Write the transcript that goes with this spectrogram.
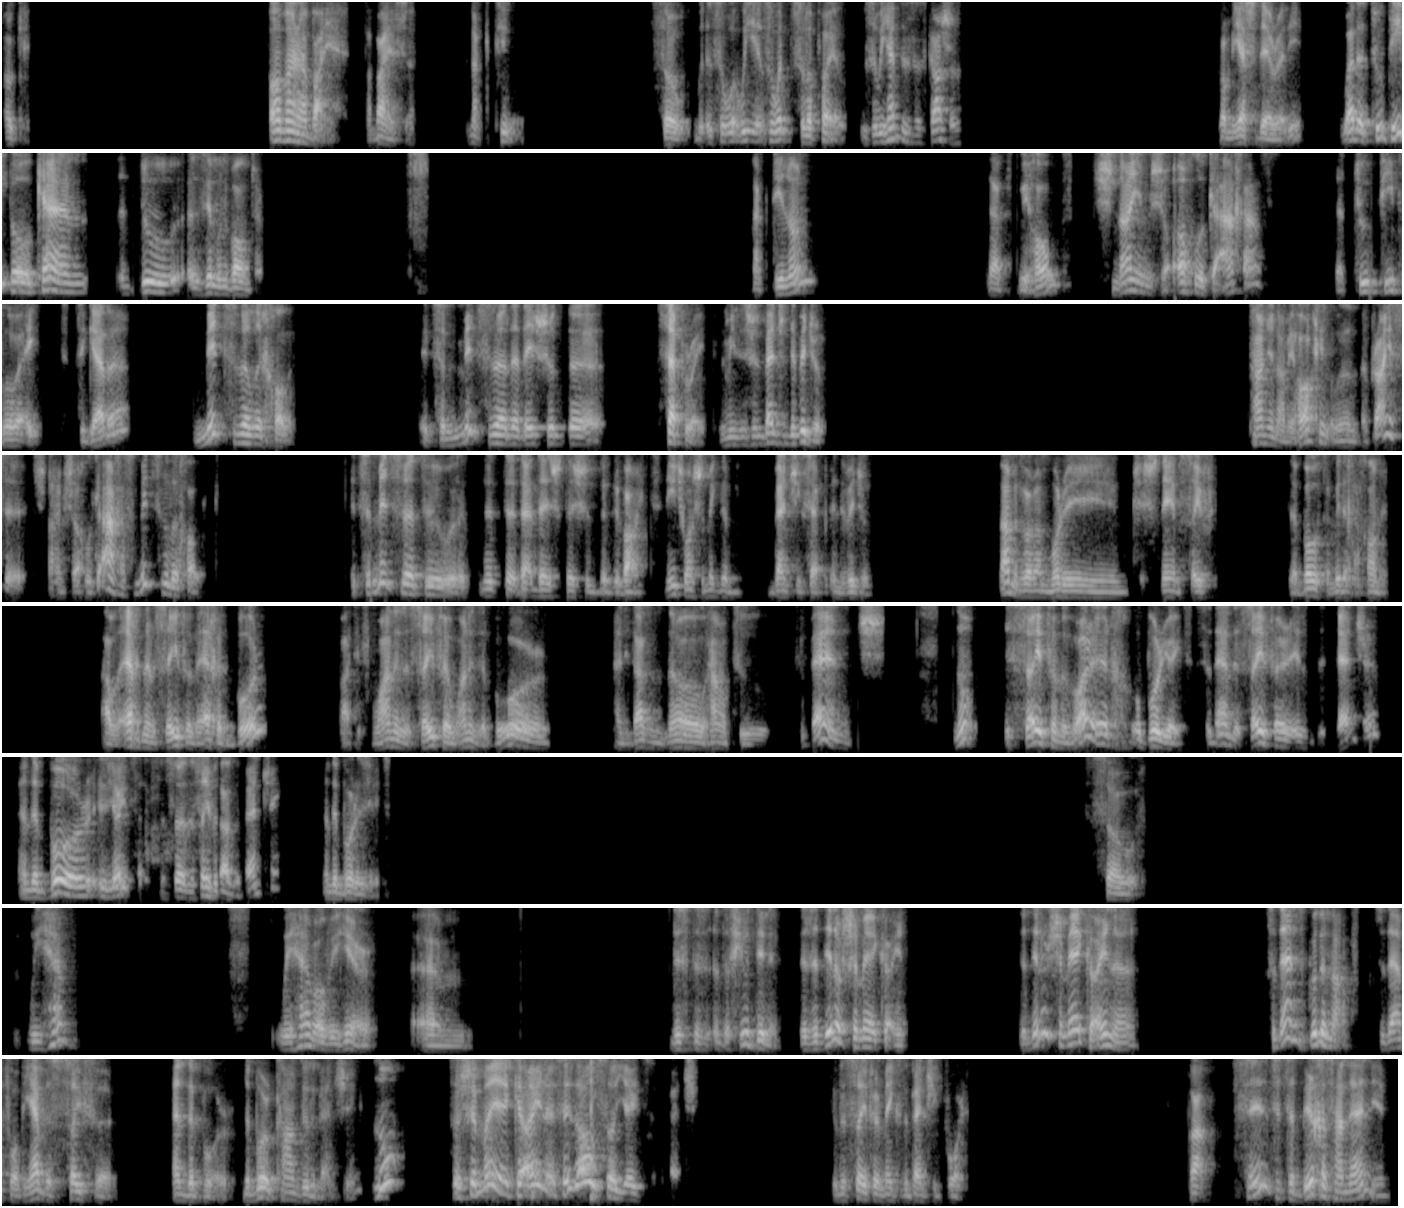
Okay. Omar Abaye, Abaye said. So, so what we, so what's the point? So we had this discussion from yesterday already, whether two people can do zimun voluntary. Naktinon, that we hold, shnayim she'ochlu ka'achas, that two people who ate together, mitzvah licholim. It's a mitzvah that they should uh, separate. It means they should bench individually. Tanya Nami Hochin, the Shnaim Ka'achas, mitzvah lecholik. It's a mitzvah to uh, that, that they, should, they should divide. Each one should make the benching separate individual. They're both Amid Chachamim. Al Echnem Sefer ve'echet Bur. But if one is a Sefer, one is a Bur, and he doesn't know how to, to bench, no, the Sefer Mevarech or Bur So then the Sefer is the bencher, and the bur is yaitza. So, the sefer does the benching, and the bur is yaitza. So we have we have over here um, this, this the few dinim. There's a din of shemei ka'in. The din of shemei ka'ina. So that is good enough. So therefore, if you have the sefer and the bur. The bur can't do the benching. No. So Shemaya Kaina says also Yates the benching. The Sefer makes the benching for him. But since it's a Birchas Hananim,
